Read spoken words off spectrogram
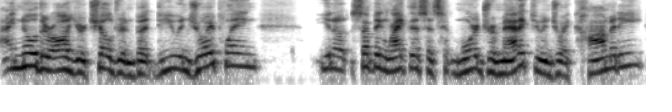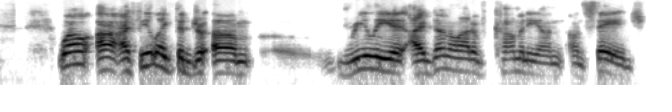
I know they're all your children, but do you enjoy playing, you know, something like this? It's more dramatic. Do you enjoy comedy? Well, uh, I feel like the um, really I've done a lot of comedy on on stage.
